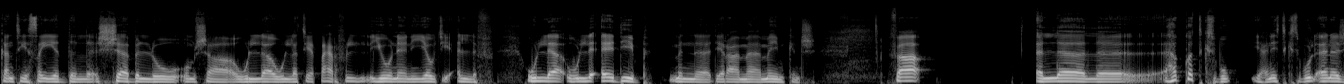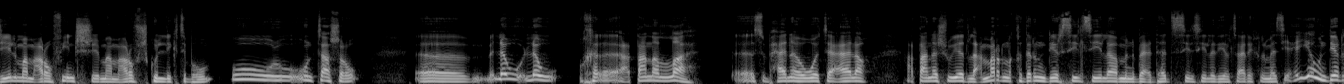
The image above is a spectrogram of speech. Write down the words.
كان تيصيد الشابل ومشى ولا ولا تيطير في اليونانية وتيألف ولا ولا أديب من هذه راه ما, يمكنش. ف هكا تكتبوا يعني تكتبوا الأناجيل ما معروفينش ما معروف شكون اللي كتبهم وانتشروا آه، لو لو أعطانا الله آه، سبحانه وتعالى عطانا شوية د العمر نقدر ندير سلسلة من بعد هذه السلسلة ديال تاريخ المسيحية وندير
